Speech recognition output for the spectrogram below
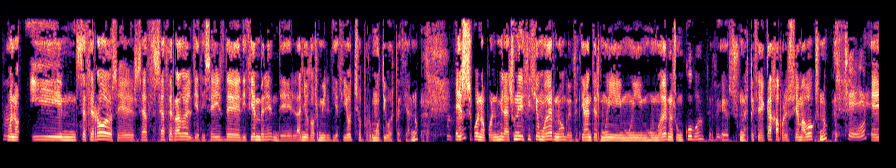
Bueno, y mm, se cerró, se, se, ha, cerrado el 16 de diciembre del año 2018 por un motivo especial, ¿no? Es, bueno, pues mira, es un edificio moderno, efectivamente es muy, muy, muy moderno, es un cubo, es una especie de caja, por eso se llama box, ¿no? Sí. Eh,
